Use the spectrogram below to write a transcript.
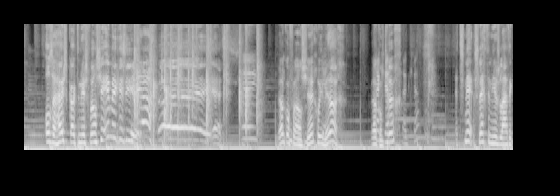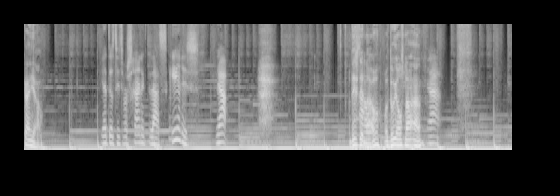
Onze huiscartoonist Fransje Immink is hier. Ja! Hey, yes. Hey. Welkom Fransje, goedemiddag. Welkom Dankjewel, terug. dankjewel. Het slechte nieuws laat ik aan jou. Ja, dat dit waarschijnlijk de laatste keer is. Ja, Wat is dit Nou. nou? Wat doe je ons nou aan? ja.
